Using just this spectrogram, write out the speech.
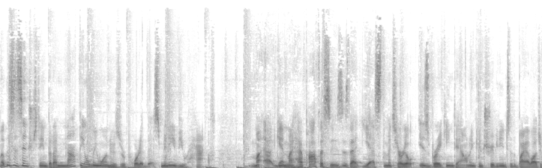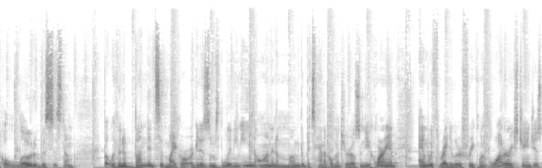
Now, this is interesting, but I'm not the only one who's reported this. Many of you have. My, again, my hypothesis is that yes, the material is breaking down and contributing to the biological load of the system, but with an abundance of microorganisms living in, on, and among the botanical materials in the aquarium, and with regular, frequent water exchanges,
